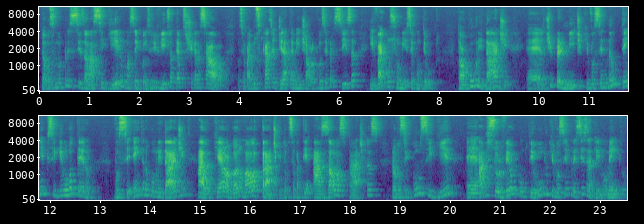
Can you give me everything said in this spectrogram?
Então você não precisa lá seguir uma sequência de vídeos até você chegar nessa aula. Você vai buscar diretamente a aula que você precisa e vai consumir esse conteúdo. Então a comunidade é, te permite que você não tenha que seguir um roteiro. Você entra na comunidade, ah, eu quero agora uma aula prática. Então você vai ter as aulas práticas para você conseguir é, absorver o conteúdo que você precisa naquele momento.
